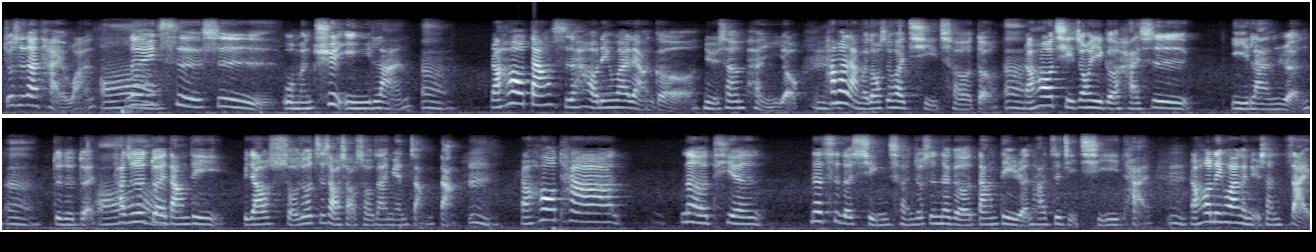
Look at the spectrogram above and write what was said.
就是在台湾。哦。那一次是我们去宜兰，嗯。然后当时还有另外两个女生朋友，嗯。她们两个都是会骑车的，嗯。然后其中一个还是宜兰人，嗯。对对对，哦。她就是对当地比较熟，就至少小时候在那边长大。嗯。然后他那天那次的行程就是那个当地人他自己骑一台，嗯。然后另外一个女生载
